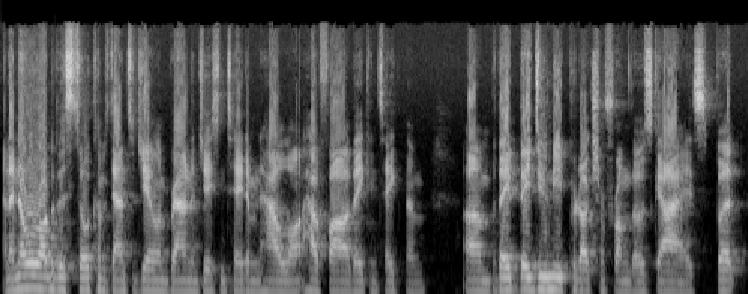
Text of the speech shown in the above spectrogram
And I know a lot of this still comes down to Jaylen Brown and Jayson Tatum and how long, how far they can take them. Um, but they, they do need production from those guys. But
